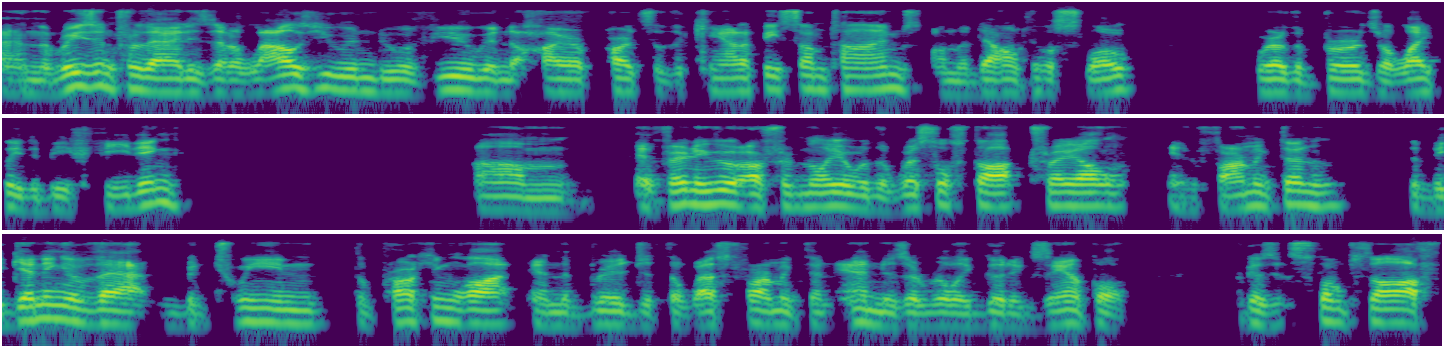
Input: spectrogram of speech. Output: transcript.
And the reason for that is it allows you into a view into higher parts of the canopy sometimes on the downhill slope where the birds are likely to be feeding. Um, if any of you are familiar with the Whistle Stop Trail in Farmington, the beginning of that between the parking lot and the bridge at the West Farmington end is a really good example because it slopes off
